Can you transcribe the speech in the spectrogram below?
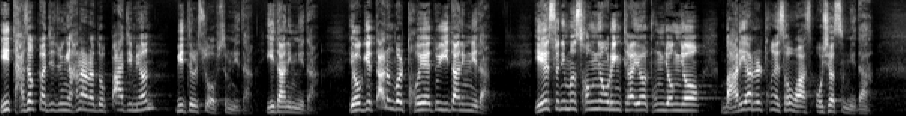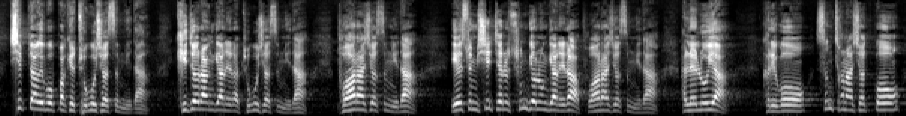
이 다섯 가지 중에 하나라도 빠지면 믿을 수 없습니다. 이단입니다. 여기에 다른 걸 더해도 이단입니다. 예수님은 성령으로 잉태하여 동정녀 마리아를 통해서 오셨습니다. 십자가에 못 박혀 죽으셨습니다. 기절한 게 아니라 죽으셨습니다. 부활하셨습니다. 예수님 시체를 숨겨놓은 게 아니라 부활하셨습니다. 할렐루야. 그리고 승천하셨고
